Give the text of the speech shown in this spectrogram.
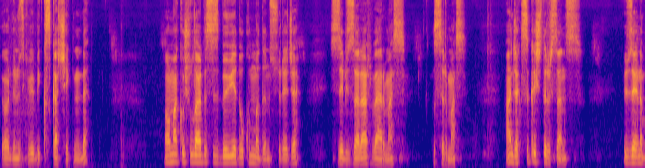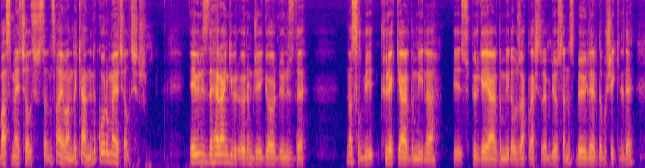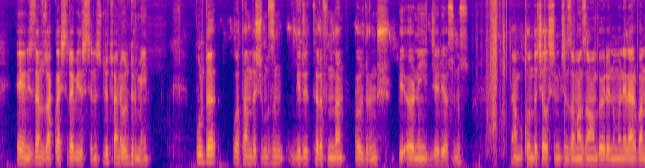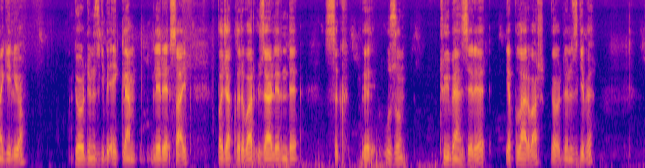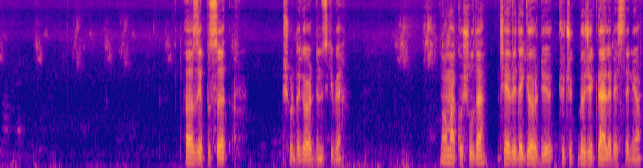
Gördüğünüz gibi bir kıskaç şeklinde. Normal koşullarda siz büyüye dokunmadığınız sürece size bir zarar vermez, ısırmaz. Ancak sıkıştırırsanız, üzerine basmaya çalışırsanız hayvan da kendini korumaya çalışır. Evinizde herhangi bir örümceği gördüğünüzde nasıl bir kürek yardımıyla, bir süpürge yardımıyla uzaklaştırabiliyorsanız böyleleri de bu şekilde evinizden uzaklaştırabilirsiniz. Lütfen öldürmeyin. Burada vatandaşımızın biri tarafından öldürülmüş bir örneği inceliyorsunuz. Ben bu konuda çalıştığım için zaman zaman böyle numuneler bana geliyor. Gördüğünüz gibi eklemlere sahip bacakları var. Üzerlerinde sık ve uzun tüy benzeri yapılar var. Gördüğünüz gibi. Ağız yapısı şurada gördüğünüz gibi. Normal koşulda çevrede gördüğü küçük böceklerle besleniyor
